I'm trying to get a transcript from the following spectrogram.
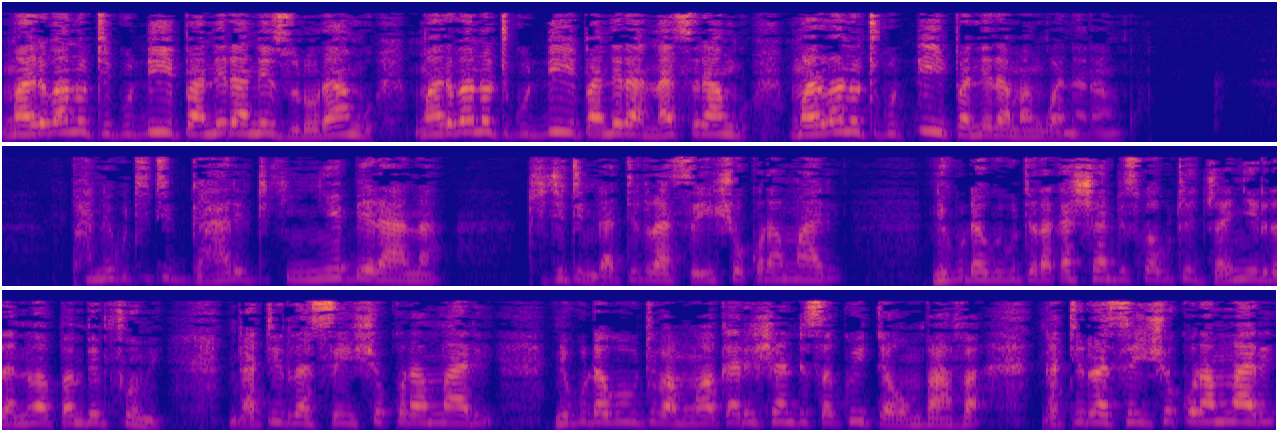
mwari vanoti kudii pane ranezuro rangu mwari vanoti kudii pane ranhasi rangu mwari vanoti kudii pane ramangwana rangu. Pane kuti tigare tichinyeberana tichiti ngatirasei shoko ramwari nekuda kwekuti rakashandiswa kuti dzvanyirira nevapambepfumi ngatirasei shoko ramwari? Nekuda kwekuti vamwe vakarishandisa kuita umbavha ngatirasei shoko ramwari?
